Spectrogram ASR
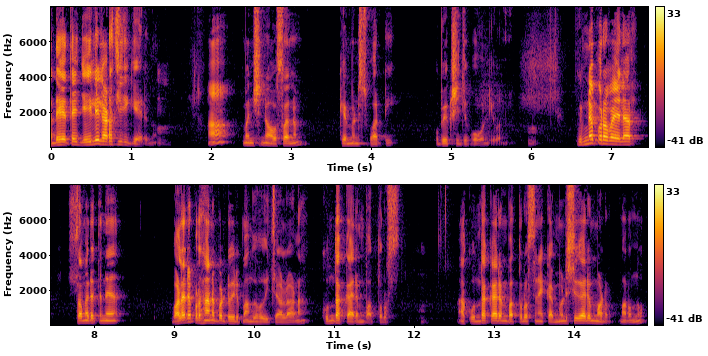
അദ്ദേഹത്തെ ജയിലിൽ അടച്ചിരിക്കുകയായിരുന്നു. ആ മനുഷ്യന് അവസാനം കമ്മ്യൂണിസ്റ്റ് പാർട്ടി ഉപേക്ഷിച്ച് പോകേണ്ടി വന്നു. പുന്നപ്പുറ വയലാർ സമരത്തിന് വളരെ പ്രധാനപ്പെട്ട ഒരു പങ്ക് വഹിച്ച ആളാണ് കുന്തക്കാരൻ പത്രോസ്. ആ കുന്തക്കാരൻ പത്രോസിനെ കമ്മ്യൂണിസ്റ്റുകാരും മറ- മറന്നു.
